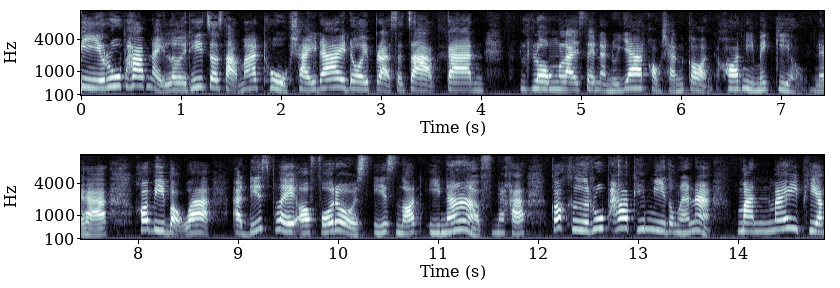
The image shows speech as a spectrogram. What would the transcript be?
มีรูปภาพไหนเลยที่จะสามารถถูกใช้ได้โดยปราศจากการ ลงลายเซ็นอนุญาตของฉันก่อน ข้อนี้ไม่เกี่ยวนะคะ ข้อ B บอกว่า a display of photos is not enough นะคะ ก็คือรูปภาพที่มีตรงนั้นน่ะ มันไม่เพียง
